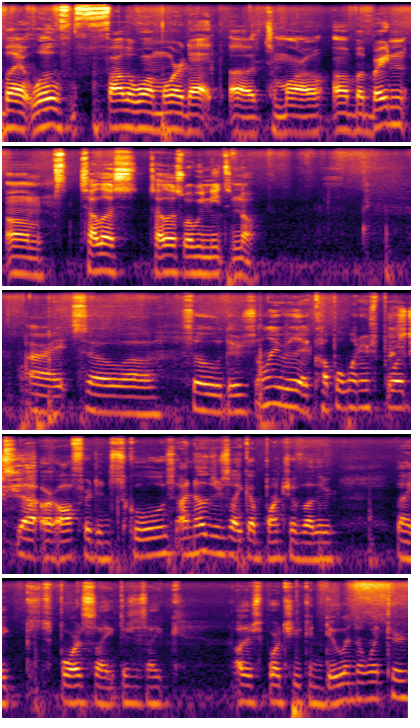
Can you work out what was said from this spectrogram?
but we'll follow on more of that uh, tomorrow. Uh, but Braden, um, tell us tell us what we need to know. All right, so uh, so there's only really a couple winter sports that are offered in schools. I know there's like a bunch of other like sports like there's like other sports you can do in the winter,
